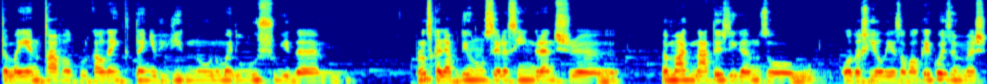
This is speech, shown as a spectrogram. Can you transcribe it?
também é notável porque alguém que tenha vivido no, no meio do luxo e da. Pronto, se calhar podiam não ser assim grandes magnatas, digamos, ou, ou da realeza ou qualquer coisa, mas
